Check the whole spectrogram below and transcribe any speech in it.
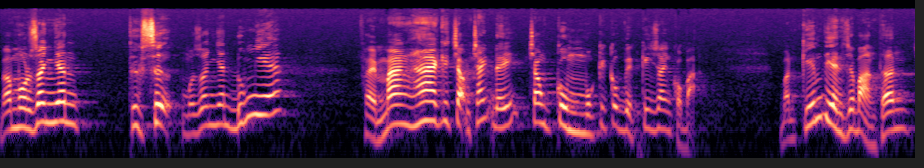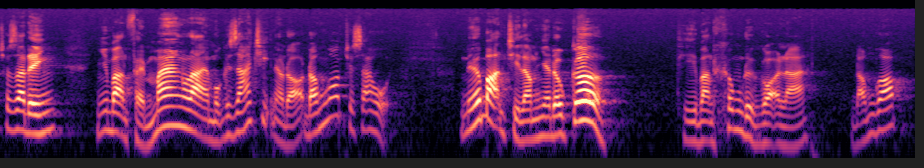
Và một doanh nhân, thực sự một doanh nhân đúng nghĩa, phải mang hai cái trọng trách đấy trong cùng một cái công việc kinh doanh của bạn bạn kiếm tiền cho bản thân, cho gia đình, nhưng bạn phải mang lại một cái giá trị nào đó đóng góp cho xã hội. Nếu bạn chỉ làm nhà đầu cơ, thì bạn không được gọi là đóng góp.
